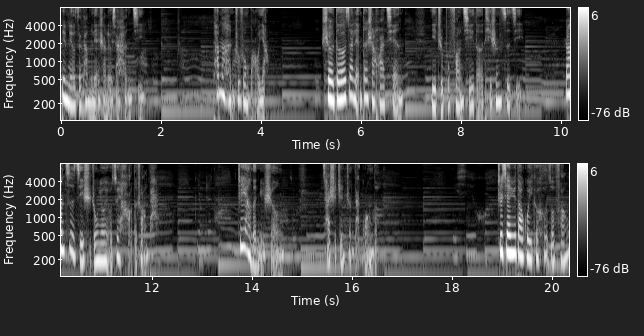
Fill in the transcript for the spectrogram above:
并没有在他们脸上留下痕迹。他们很注重保养，舍得在脸蛋上花钱，一直不放弃的提升自己，让自己始终拥有最好的状态。这样的女生，才是真正带光的。之前遇到过一个合作方，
